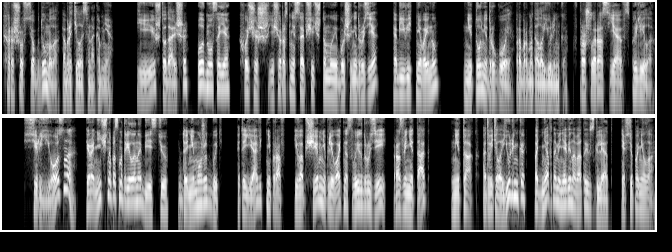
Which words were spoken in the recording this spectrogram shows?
хорошо все обдумала», — обратилась она ко мне. «И что дальше?» — улыбнулся я. «Хочешь еще раз мне сообщить, что мы больше не друзья? Объявить мне войну?» «Ни то, ни другое», — пробормотала Юленька. «В прошлый раз я вспылила». «Серьезно?» Иронично посмотрела на бестию. «Да не может быть. Это я ведь не прав. И вообще мне плевать на своих друзей. Разве не так?» «Не так», — ответила Юленька, подняв на меня виноватый взгляд. «Я все поняла.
